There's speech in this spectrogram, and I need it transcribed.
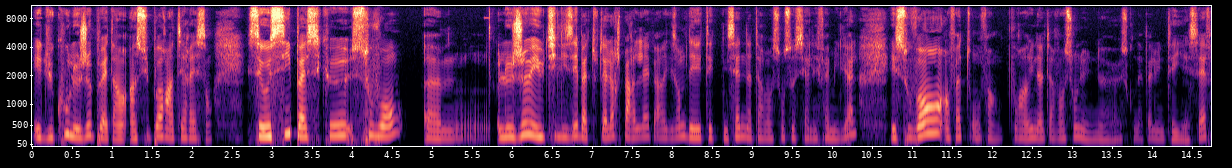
Et du coup, le jeu peut être un support intéressant. C'est aussi parce que souvent, euh, le jeu est utilisé. Bah, tout à l'heure, je parlais par exemple des techniciennes d'intervention sociale et familiale. Et souvent, en fait, pour une intervention euh, ce qu'on appelle une TISF,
